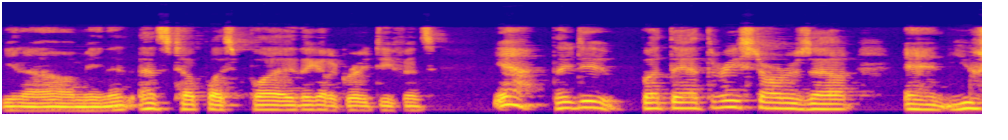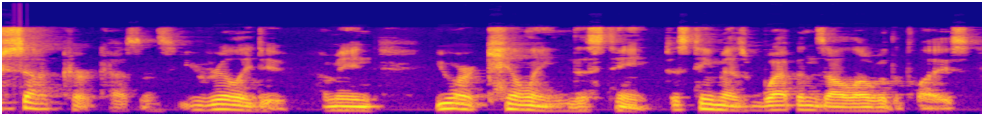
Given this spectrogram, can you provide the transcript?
You know, I mean, it, that's tough place to play. They got a great defense. Yeah, they do. But they had three starters out, and you suck, Kirk Cousins. You really do. I mean, you are killing this team. This team has weapons all over the place,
